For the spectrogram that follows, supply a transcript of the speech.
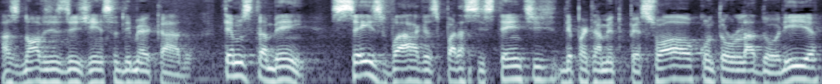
as novas exigências de mercado. Temos também seis vagas para assistente, departamento pessoal, controladoria,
